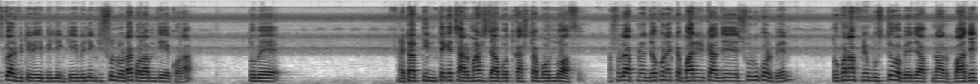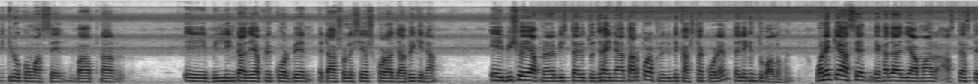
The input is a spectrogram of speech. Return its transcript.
স্কোয়ার ফিটের এই বিল্ডিংটি এই বিল্ডিংটি ষোলোটা কলাম দিয়ে করা। তবে এটা তিন থেকে চার মাস যাবৎ কাজটা বন্ধ আছে। আসলে আপনার যখন একটা বাড়ির কাজে শুরু করবেন, তখন আপনি বুঝতে হবে যে আপনার বাজেট কীরকম আছে বা আপনার এই বিল্ডিংটা যে আপনি করবেন, এটা আসলে শেষ করা যাবে কি না এই বিষয়ে আপনারা বিস্তারিত যাই না, তারপর আপনি যদি কাজটা করেন তাহলে কিন্তু ভালো হয়। অনেকে আছে, দেখা যায় যে আমার আস্তে আস্তে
